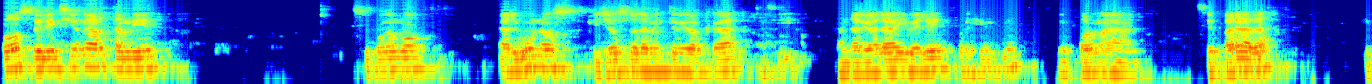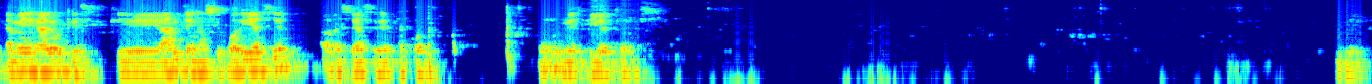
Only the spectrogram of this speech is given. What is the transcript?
O seleccionar también, supongamos, algunos que yo solamente veo acá, así, Andalgalá y Belén, por ejemplo, de forma separada, que también es algo que, que antes no se podía hacer, ahora se hace de esta forma. me tira todos. Bien.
